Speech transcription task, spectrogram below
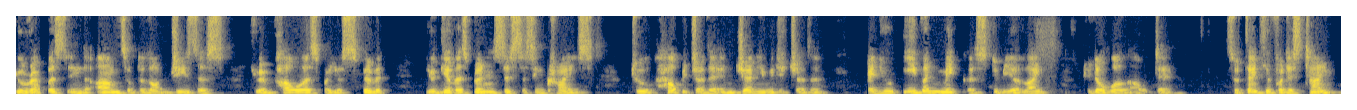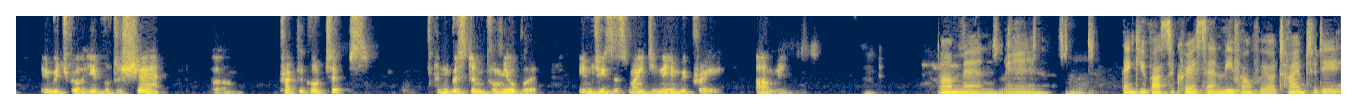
you wrap us in the arms of the Lord Jesus, you empower us by your Spirit, you give us brothers and sisters in Christ to help each other and journey with each other, and you even make us to be a light to the world out there. So thank you for this time in which we are able to share um, practical tips and wisdom from your word. In Jesus' mighty name we pray. Amen. Amen. Amen. Thank you, Pastor Chris and Li Fang, for your time today.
